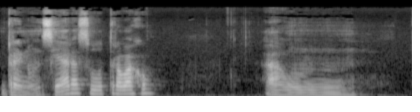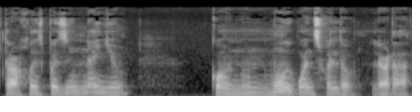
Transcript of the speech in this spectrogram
renunciar a su trabajo, a un trabajo después de un año con un muy buen sueldo, la verdad.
